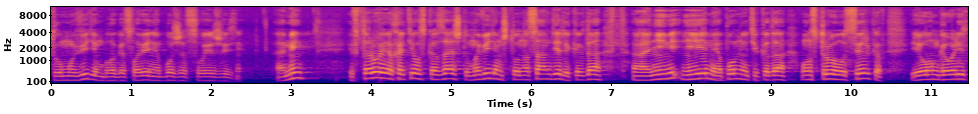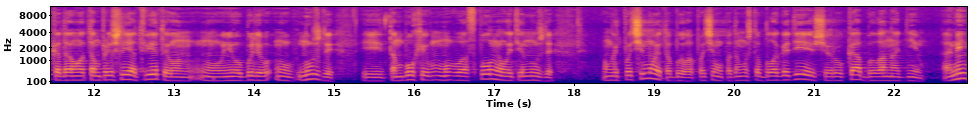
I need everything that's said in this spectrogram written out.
то мы видим благословение Божие в своей жизни. Аминь. И второе я хотел сказать, что мы видим, что на самом деле, когда а, Неемия, помните, когда он строил церковь, и он говорит, когда он, там пришли ответы, он, ну, у него были ну, нужды, и там Бог ему восполнил эти нужды. Он говорит, почему это было? Почему? Потому что благодеющая рука была над ним. Аминь.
